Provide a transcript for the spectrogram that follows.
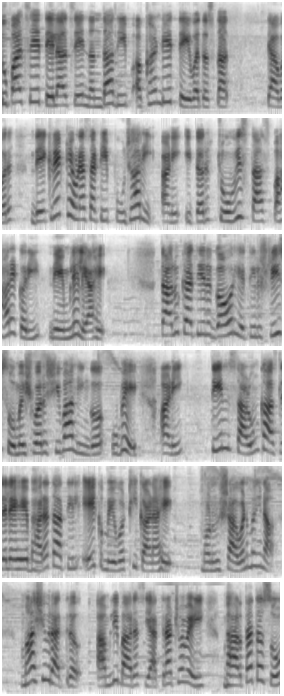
तुपाचे तेलाचे नंदादीप अखंडित तेवत असतात. त्यावर देखरेख ठेवण्यासाठी पुजारी आणि इतर चोवीस तास पहारेकरी नेमलेले आहे. तालुक्यातील गौर येथील श्री सोमेश्वर शिवालिंग उभे आणि तीन साळुंका असलेले हे भारतातील एकमेव ठिकाण आहे. म्हणून श्रावण महिना महाशिवरात्र आमली बारस यात्राच्या वेळी भारतात असो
